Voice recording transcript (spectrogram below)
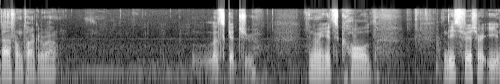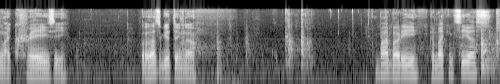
That's what I'm talking about. Let's get you. And I mean, it's cold. And these fish are eating like crazy. So that's a good thing, though. Bye, buddy. Come back and see us.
